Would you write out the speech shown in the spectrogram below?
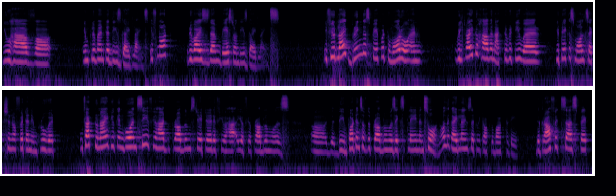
you have uh, implemented these guidelines. If not, revise them based on these guidelines. If you'd like, bring this paper tomorrow and we'll try to have an activity where you take a small section of it and improve it. In fact, tonight you can go and see if you had the problem stated, if, you have if your problem was, uh, the, the importance of the problem was explained and so on, all the guidelines that we talked about today. The graphics aspect.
